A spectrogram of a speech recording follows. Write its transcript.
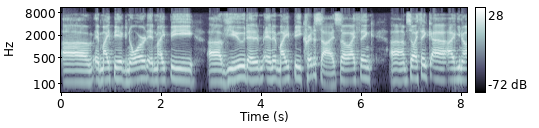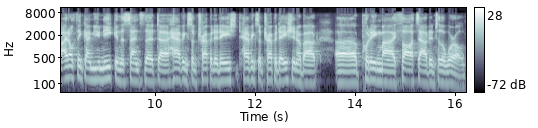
um, it might be ignored, it might be uh, viewed and, and, it might be criticized. So I think. Um, so I think uh, I, you know I don't think I'm unique in the sense that uh, having some trepidation, having some trepidation about uh, putting my thoughts out into the world.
